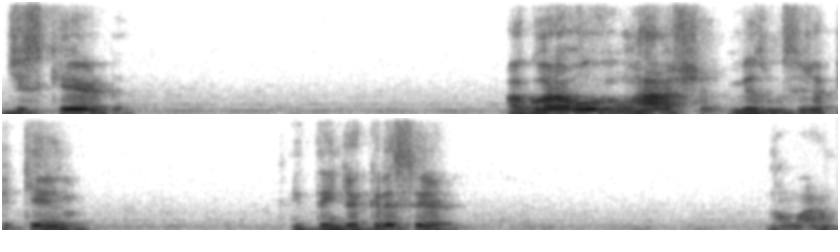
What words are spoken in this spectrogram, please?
de esquerda. Agora houve um racha, mesmo que seja pequeno, e tende a crescer não é?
